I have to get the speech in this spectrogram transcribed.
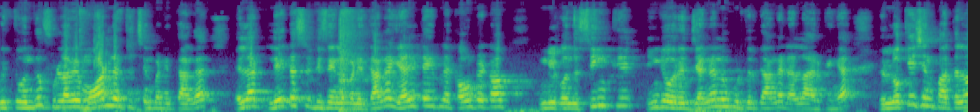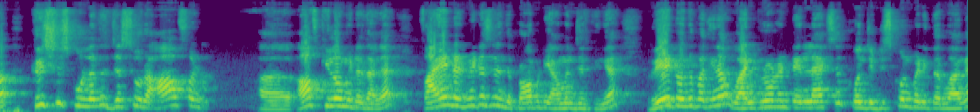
வித் வந்து ஃபுல்லாகவே மாடலர் கிச்சன் பண்ணியிருக்காங்க. எல்லா லேட்டஸ்ட் டிசைன்ல பண்ணியிருக்காங்க. எல் டைப்ல கவுண்டர் டாப் உங்களுக்கு வந்து சிங்க்கு இங்கே ஒரு ஜன்னலும் கொடுத்துருக்காங்க. நல்லா இருக்குங்க. இந்த லொகேஷன் பார்த்தலாம் கிறிஸ்து ஸ்கூல்ல இருந்து ஜஸ்ட் ஒரு ஆஃப் ஆஃப் கிலோமீட்டர் தாங்க. ஃபைவ் ஹண்ட்ரட் மீட்டர்ஸ்ல இந்த ப்ராப்பர்ட்டி அமைஞ்சிருக்குங்க. ரேட் வந்து பார்த்தீங்கன்னா one crore and ten lakhs கொஞ்சம் டிஸ்கவுண்ட் பண்ணி தருவாங்க.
